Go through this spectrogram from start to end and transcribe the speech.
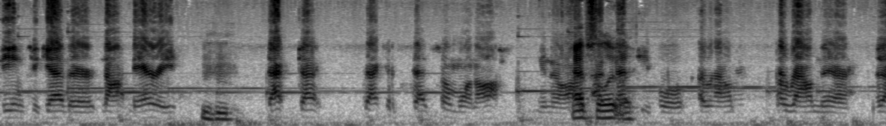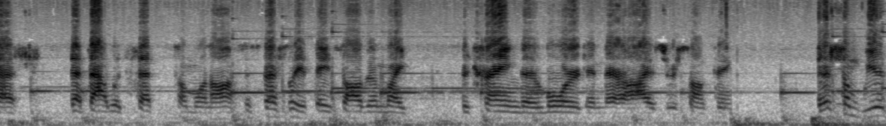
being together, not married. hmm That that that could set someone off. You know, Absolutely. I've met people around around there that that that would set someone off, especially if they saw them like betraying their lord in their eyes or something. There's some weird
